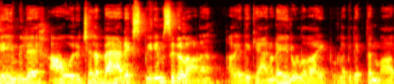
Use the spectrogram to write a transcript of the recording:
ടേമിലെ ആ ഒരു ചില ബാഡ് എക്സ്പീരിയൻസുകളാണ് അതായത് കാനഡയിലുള്ളതായിട്ടുള്ള വിദഗ്ധന്മാർ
